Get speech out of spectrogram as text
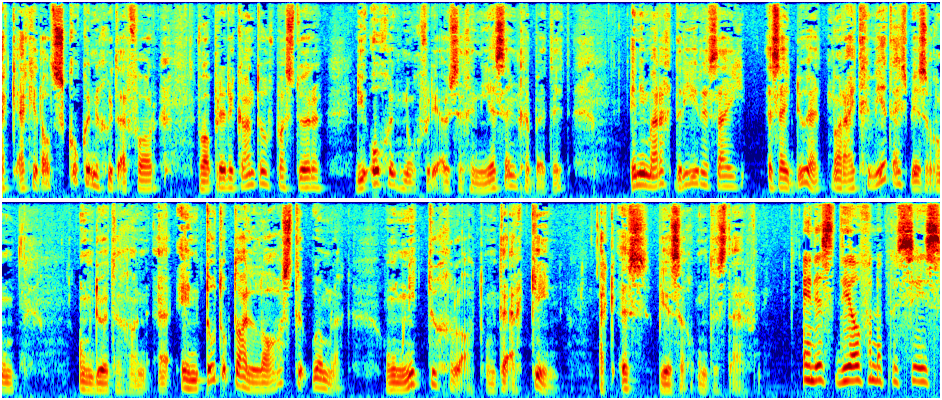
Ek ek het al skokkend goed ervaar waar predikante of pastore die oggend nog vir die ou se genesing gebid het en die middag 3 uur is hy is hy dood, maar hy het geweet hy's besig om om dood te gaan eh, en tot op daai laaste oomblik hom nie toegelaat om te erken ek is besig om te sterf nie. En dis deel van 'n proses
